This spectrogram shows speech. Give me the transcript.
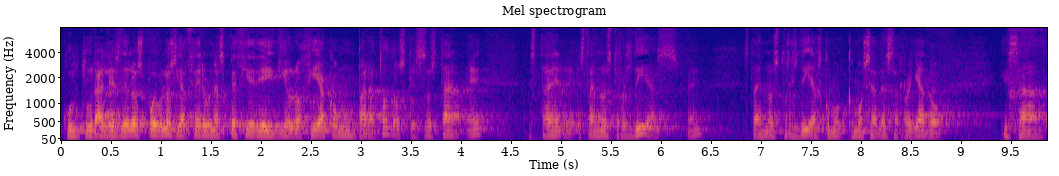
culturales de los pueblos y hacer una especie de ideología común para todos, que eso está, ¿eh? está, está, en nuestros días, ¿eh? está en nuestros días, cómo, cómo se ha desarrollado esa,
